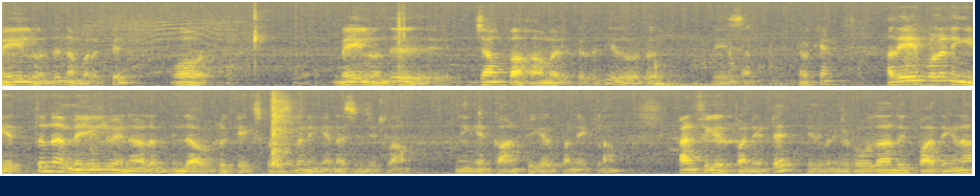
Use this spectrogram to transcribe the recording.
மெயில் வந்து நம்மளுக்கு ஓவர் மெயில் வந்து ஜம்ப் ஆகாமல் இருக்கிறதுக்கு இது ஒரு ரீசன் ஓகே அதே போல் நீங்கள் எத்தனை மெயில் வேணாலும் இந்த அவுட்லுக் எக்ஸ்பிரஸில் நீங்கள் என்ன செஞ்சுக்கலாம்? நீங்கள் கான்ஃபிகர் பண்ணிக்கலாம். கான்ஃபிகர் பண்ணிவிட்டு இது பண்ணி இப்போ உதாரணத்துக்கு பார்த்தீங்கன்னா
